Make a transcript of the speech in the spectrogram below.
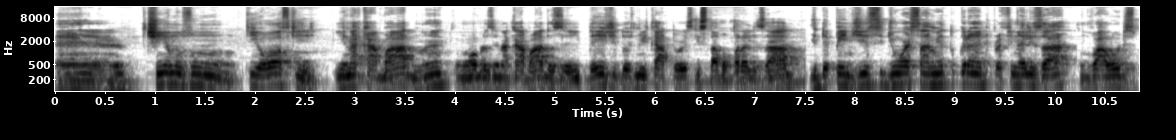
É, tínhamos um quiosque inacabado, né, com obras inacabadas aí desde 2014 que estava paralisado e dependia-se de um orçamento grande para finalizar, com valores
